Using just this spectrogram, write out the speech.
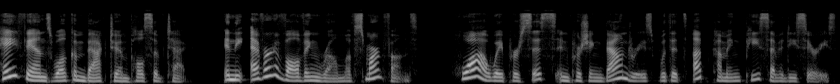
Hey fans, welcome back to Impulsive Tech. In the ever evolving realm of smartphones, Huawei persists in pushing boundaries with its upcoming P70 series,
